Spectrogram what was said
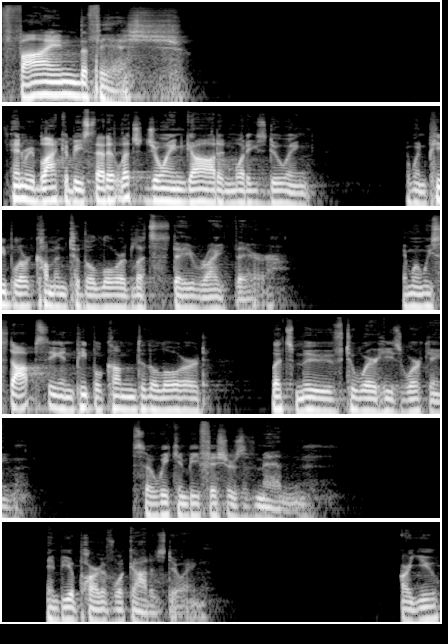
Find the fish. Henry Blackaby said it let's join God in what he's doing. And when people are coming to the Lord, let's stay right there. And when we stop seeing people come to the Lord, let's move to where he's working so we can be fishers of men and be a part of what God is doing. Are you?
